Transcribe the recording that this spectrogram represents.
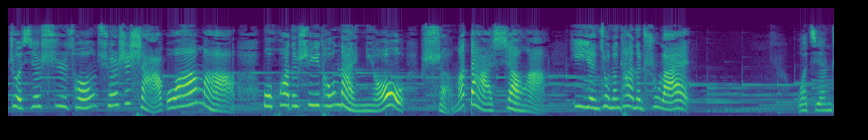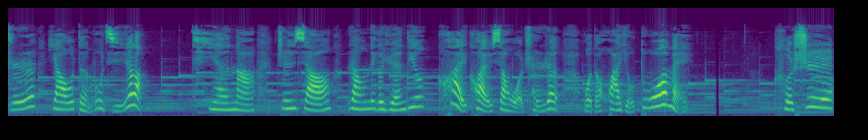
这些侍从全是傻瓜吗？我画的是一头奶牛，什么大象啊？一眼就能看得出来。我简直要等不及了！天哪，真想让那个园丁快快向我承认我的画有多美。可是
